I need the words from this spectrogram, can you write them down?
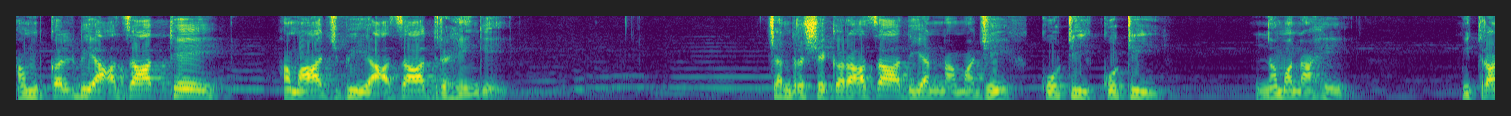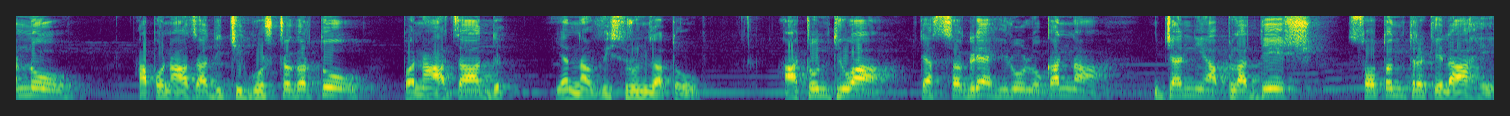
हम कल भी आज़ाद थे हम आज भी आज़ाद रहेंगे. चंद्रशेखर आझाद यांना माझे कोटी कोटी नमन आहे. मित्रांनो आपण आझादीची गोष्ट करतो पण आझाद यांना विसरून जातो. आठवून ठेवा त्या सगळ्या हिरो लोकांना ज्यांनी आपला देश स्वतंत्र केला आहे.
